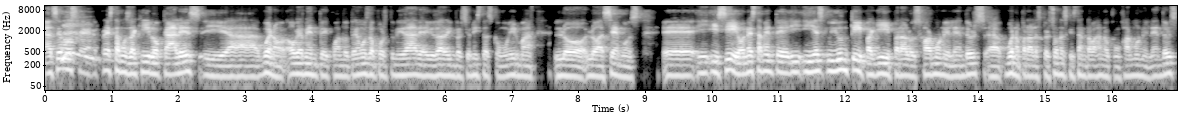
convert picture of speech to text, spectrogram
hacemos eh, préstamos aquí locales y uh, bueno, obviamente cuando tenemos la oportunidad de ayudar a inversionistas como Irma, lo, lo hacemos. Eh, y, sí, honestamente, y, es y un tip aquí para los Harmony Lenders, uh, bueno, para las personas que están trabajando con Harmony Lenders,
